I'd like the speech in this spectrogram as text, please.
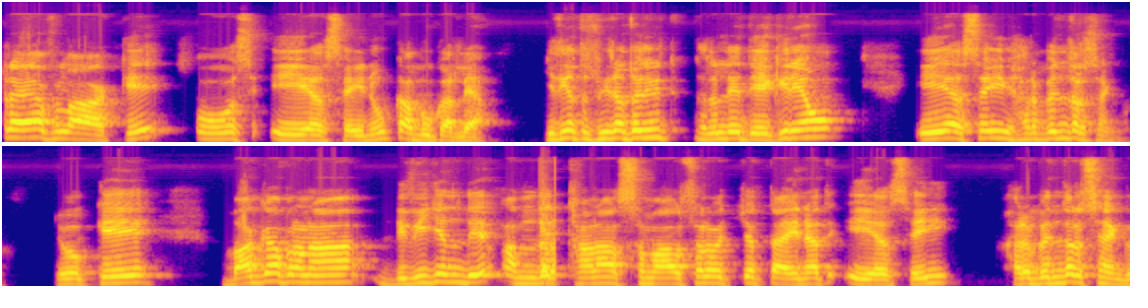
ਟ੍ਰੈਫ ਲਾ ਕੇ ਉਸ ਏਐਸਆਈ ਨੂੰ ਕਾਬੂ ਕਰ ਲਿਆ। ਜਿਹਦੀਆਂ ਤਸਵੀਰਾਂ ਤੁਸੀਂ ਥੱਲੇ ਦੇਖ ਹੀ ਰਹੇ ਹੋ। ਏਐਸਆਈ ਹਰਬਿੰਦਰ ਸਿੰਘ। ਜੋ ਕਿ ਬਾਘਾ ਪੁਰਾਣਾ ਡਿਵੀਜ਼ਨ ਦੇ ਅੰਦਰ ਥਾਣਾ ਸਮਾਲਸਰ ਵਿੱਚ ਤਾਇਨਾਤ ਏਐਸਆਈ ਹਰਬਿੰਦਰ ਸਿੰਘ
